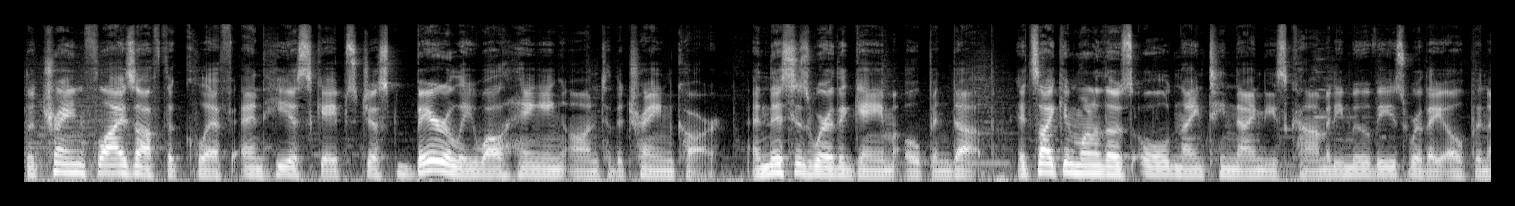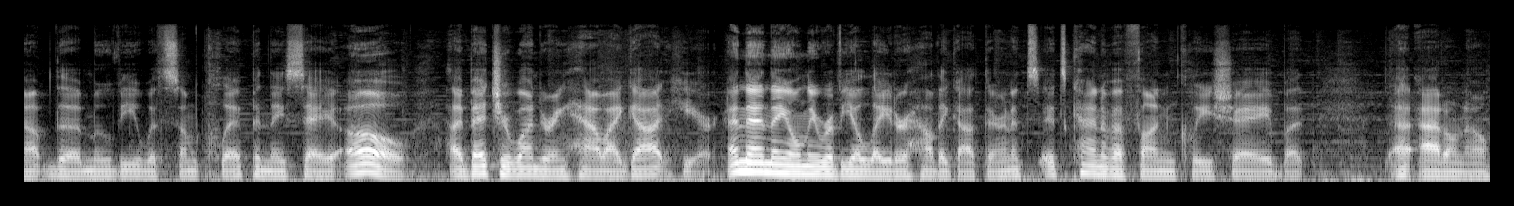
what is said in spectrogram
The train flies off the cliff and he escapes just barely while hanging onto the train car. And this is where the game opened up. It's like in one of those old 1990s comedy movies where they open up the movie with some clip and they say, Oh, I bet you're wondering how I got here. And then they only reveal later how they got there. And it's it's kind of a fun cliche, but I, I, don't know.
